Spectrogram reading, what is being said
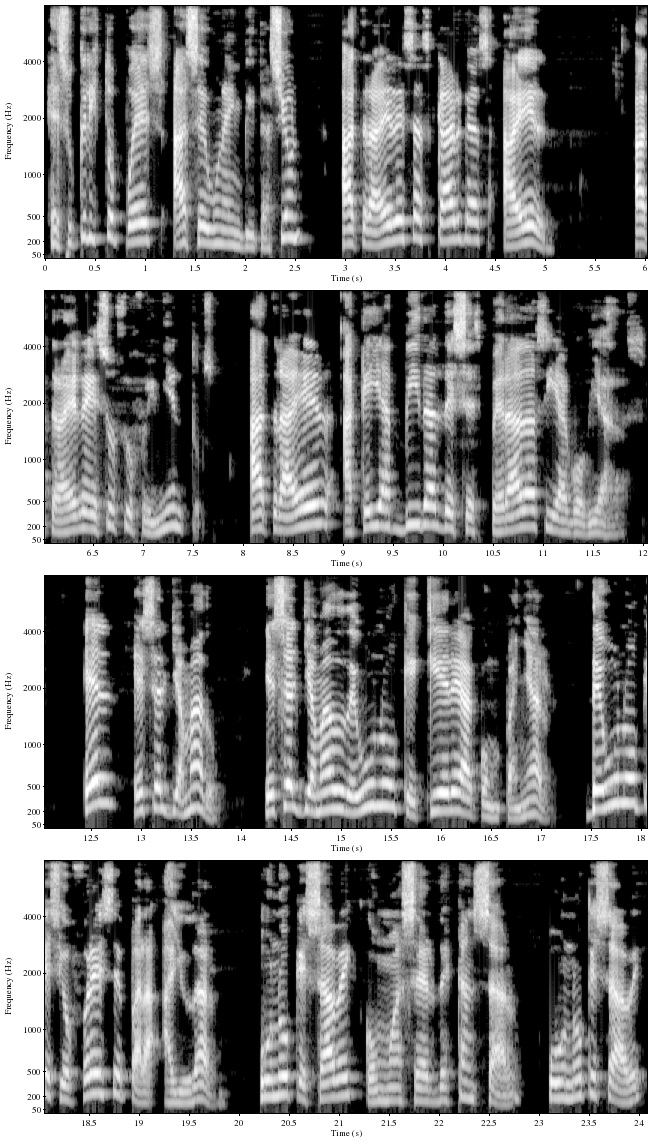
Jesucristo pues hace una invitación a traer esas cargas a Él, a traer esos sufrimientos, a traer aquellas vidas desesperadas y agobiadas. Él es el llamado, es el llamado de uno que quiere acompañar, de uno que se ofrece para ayudar, uno que sabe cómo hacer descansar, uno que sabe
